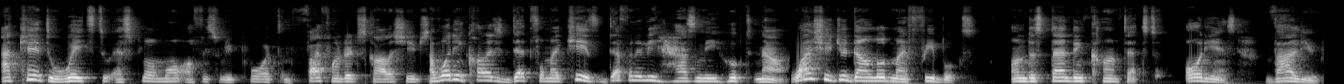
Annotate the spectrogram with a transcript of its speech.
I can't wait to explore more of his report on 500 scholarships. Avoiding college debt for my kids definitely has me hooked now. Why should you download my free books? Understanding context, audience, value,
